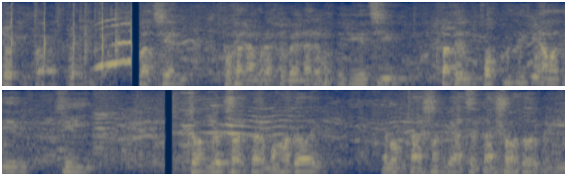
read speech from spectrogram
জয় গীতা জয় গীতা। পাচ্ছেন। ওখানে আমরা একটা ব্যানারের মধ্যে দিয়েছি। তাদের পক্ষ থেকে আমাদের সেই চন্দ্র সরকার মহোদয় এবং তার সঙ্গে আছেন তার সহধর্মিনী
